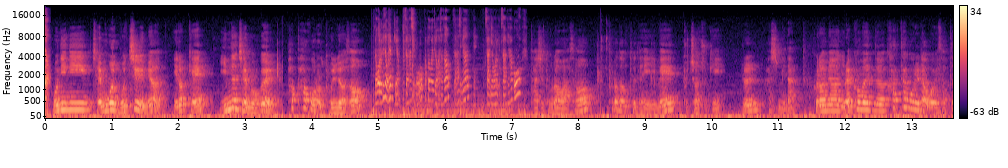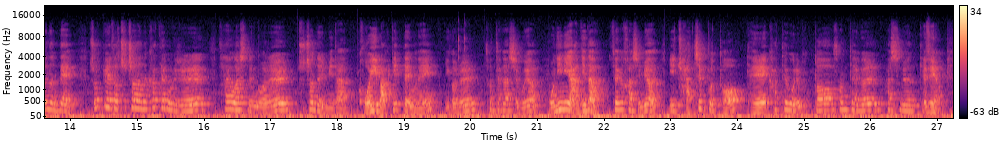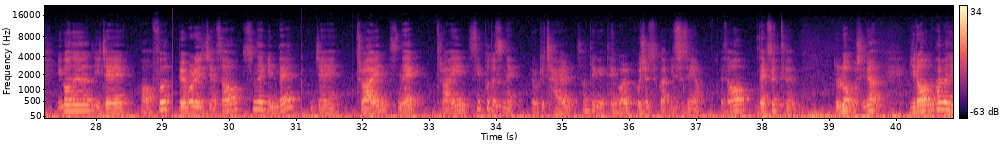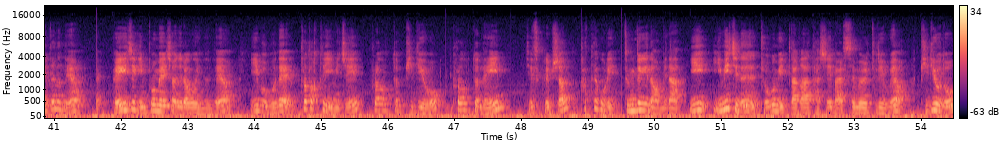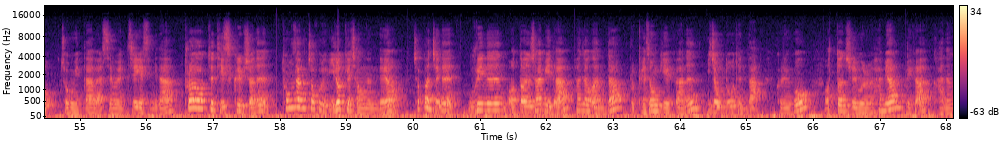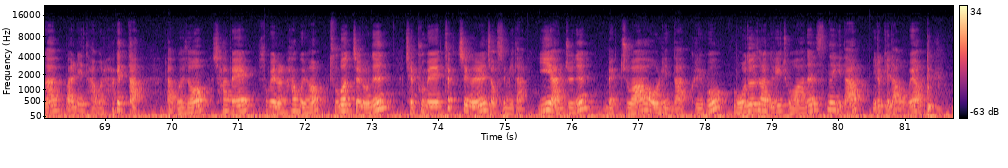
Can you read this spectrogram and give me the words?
본인이 제목을 못 지으면 이렇게 있는 제목을 팝하고로 돌려서 다시 돌아와서 프로덕트 네임에 붙여주기 를 하십니다. 그러면 레커멘드 카테고리라고 해서 뜨는데 쇼피에서 추천하는 카테고리를 사용하시는 것을 추천드립니다. 거의 맞기 때문에 이거를 선택하시고요. 본인이 아니다 생각하시면 이 좌측부터 대 카테고리부터 선택을 하시면 되세요. 이거는 이제 어, 푸드 베버리지에서 스낵인데 이제 드라이 스낵 드라이 시푸드 스낵 이렇게 잘 선택이 된 걸 보실 수가 있으세요. 그래서 넥스트 눌러 보시면 이런 화면이 뜨는데요. 베이직 인포메이션이라고 있는데요. 이 부분에 프로덕트 이미지, 프로덕트 비디오, 프로덕트 네임, 디스크립션, 카테고리 등등이 나옵니다. 이 이미지는 조금 있다가 다시 말씀을 드리고요. 비디오도 조금 있다 말씀을 드리겠습니다. 프로덕트 디스크립션은 통상적으로 이렇게 적는데요. 첫 번째는 우리는 어떤 샵이다, 환영한다, 그리고 배송 기간은 이 정도 된다. 그리고 어떤 질문을 하면 우리가 가능한 빨리 답을 하겠다. 라고 해서 샵에 소개를 하고요. 두 번째로는 제품의 특징을 적습니다. 이 안주는 맥주와 어울린다. 그리고 모든 사람들이 좋아하는 스낵이다. 이렇게 나오고요.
